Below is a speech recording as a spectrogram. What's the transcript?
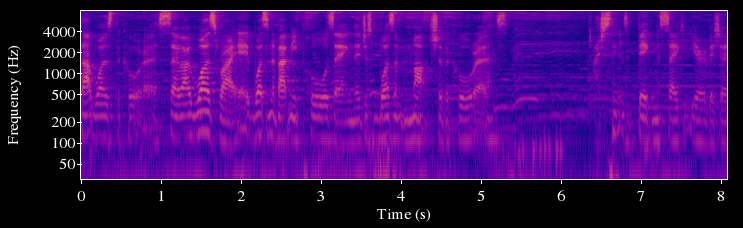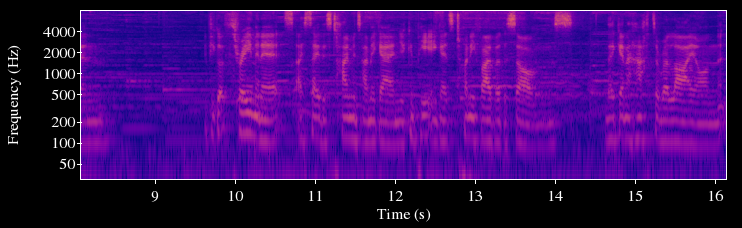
That was the chorus. So I was right. It wasn't about me pausing. There just wasn't much of a chorus. I just think it's a big mistake at Eurovision. If you've got three minutes, I say this time and time again, you're competing against 25 other songs. They're going to have to rely on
